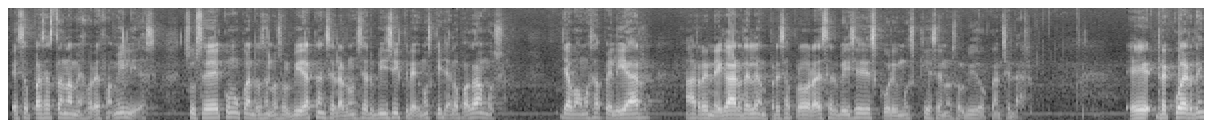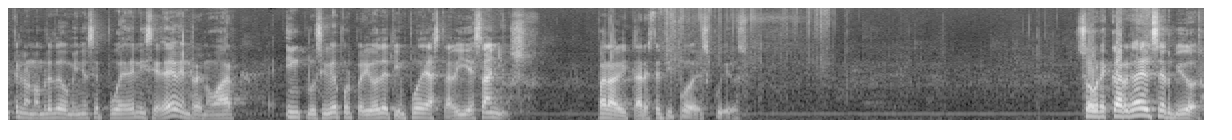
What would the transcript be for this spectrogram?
Eso pasa hasta en las mejores familias. Sucede como cuando se nos olvida cancelar un servicio y creemos que ya lo pagamos. Ya vamos a pelear, a renegar de la empresa proveedora de servicio y descubrimos que se nos olvidó cancelar. Eh, recuerden que los nombres de dominio se pueden y se deben renovar, inclusive por periodos de tiempo de hasta 10 años, para evitar este tipo de descuidos. Sobrecarga del servidor.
